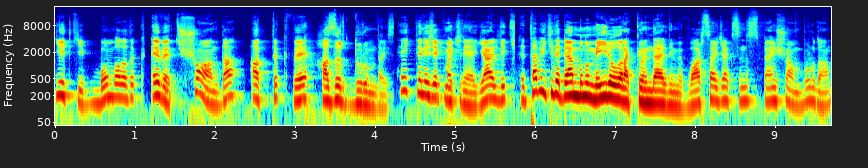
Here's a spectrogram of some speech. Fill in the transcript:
Yetkiyi bombaladık. Evet şu anda attık ve hazır durumdayız. Hacklenecek makineye geldik. E, tabii ki de ben bunu mail olarak gönderdiğimi varsayacaksınız. Ben şu an buradan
